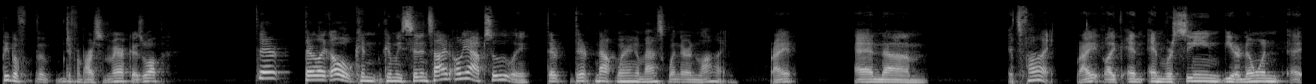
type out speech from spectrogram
People from different parts of America as well. They're they're like, oh, can can we sit inside? Oh yeah, absolutely. They're they're not wearing a mask when they're in line, right? And um, it's fine, right? Like, and and we're seeing, you know, no one. Uh,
